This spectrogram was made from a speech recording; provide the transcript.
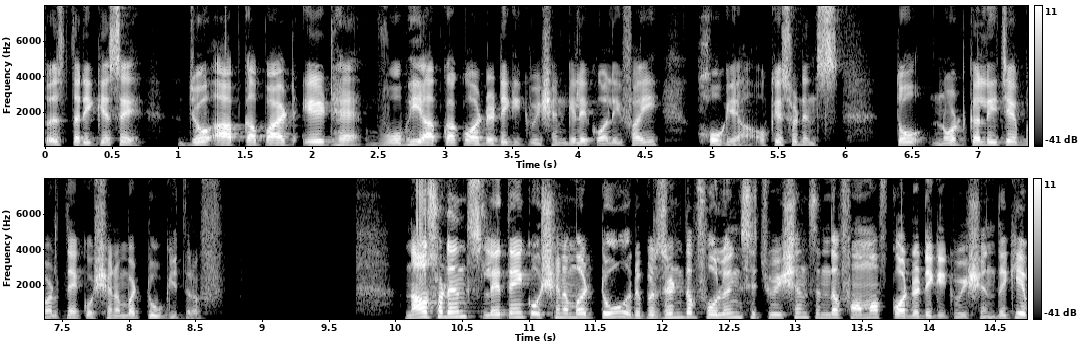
तो इस तरीके से जो आपका पार्ट एट है, वो भी आपका क्वाड्रेटिक इक्वेशन के लिए क्वालिफाई हो गया। ओके स्टूडेंट्स तो नोट कर लीजिए, बढ़ते हैं क्वेश्चन नंबर टू की तरफ़। नाउ स्टूडेंट्स लेते हैं question number two represent the following situations in the form of quadratic equation देखिए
